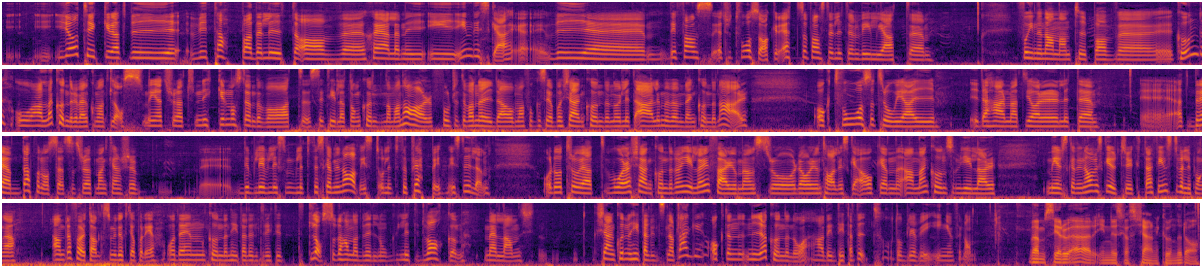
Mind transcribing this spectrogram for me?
Jag tycker att vi, vi tappade lite av eh, själen i, i indiska. Vi, det fanns, jag tror två saker. Ett så fanns det lite en vilja att få in en annan typ av eh, kund och alla kunder är välkomna till oss. Men jag tror att nyckeln måste ändå vara att se till att de kunderna man har fortsätter vara nöjda och man fokuserar på kärnkunden och är lite ärlig med vem den kunden är. Och två så tror jag i, i det här med att göra det lite eh, att bredda på något sätt så tror jag att man kanske eh, det blev liksom lite för skandinaviskt och lite för preppy i stilen. Och då tror jag att våra kärnkunder de gillar ju färg och mönster och det orientaliska och en annan kund som gillar mer skandinaviska uttryck, där finns det väldigt många andra företag som är duktiga på det och den kunden hittade inte riktigt loss och då hamnade vi nog lite i ett vakuum mellan kärnkunden hittade inte sina plagg och den nya kunden då hade inte hittat dit och då blev vi ingen för någon. Vem ser du är Indiskas kärnkund idag?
